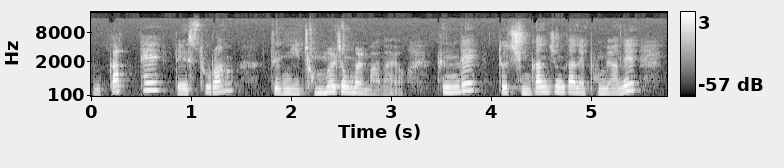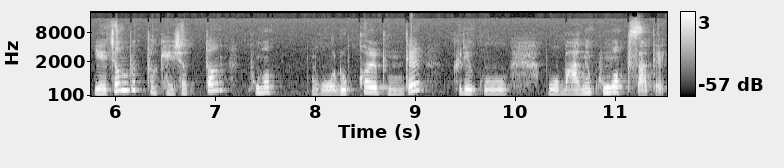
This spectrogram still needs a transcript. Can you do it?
뭐 카페, 레스토랑 등이 정말 정말 많아요. 근데 또 중간중간에 보면은 예전부터 계셨던 공업 뭐 로컬 분들 그리고 뭐 많은 공업사들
